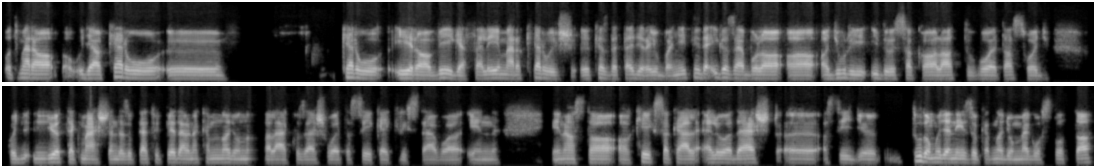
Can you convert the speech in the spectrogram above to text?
Ott már a, ugye a Keró Keró éra vége felé, már a Keró is kezdett egyre jobban nyitni, de igazából a, a, a Gyuri időszaka alatt volt az, hogy, hogy jöttek más rendezők, tehát hogy például nekem nagyon találkozás volt a Székely Krisztával. Én, én azt a, a Kék Szakál előadást, azt így tudom, hogy a nézőket nagyon megosztotta.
